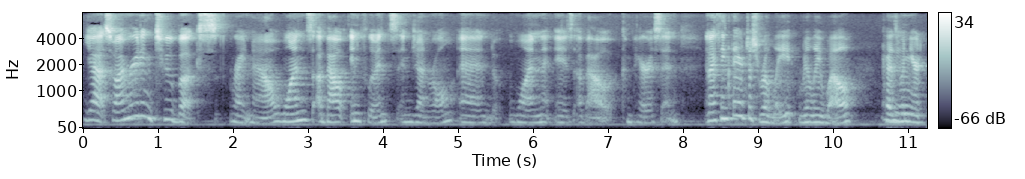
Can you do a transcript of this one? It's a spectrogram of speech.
Yeah, so I'm reading two books right now. One's about influence in general, and one is about comparison. And I think they just relate really well because Mm-hmm. when you're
